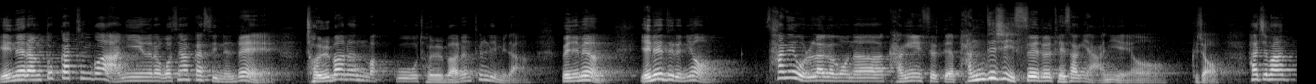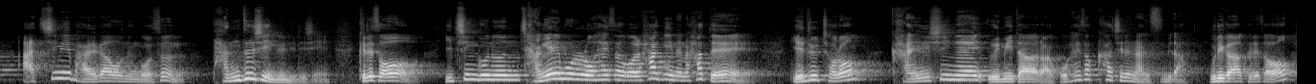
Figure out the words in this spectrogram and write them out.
얘네랑 똑같은 거 아니에요? 라고 생각할 수 있는데, 절반은 맞고 절반은 틀립니다. 왜냐면 얘네들은요, 산에 올라가거나 강에 있을 때 반드시 있어야 될 대상이 아니에요. 그죠? 하지만 아침이 밝아오는 것은 반드시 있는 일이지. 그래서 이 친구는 장애물로 해석을 하기는 하되 얘들처럼 간신의 의미다라고 해석하지는 않습니다. 우리가 그래서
